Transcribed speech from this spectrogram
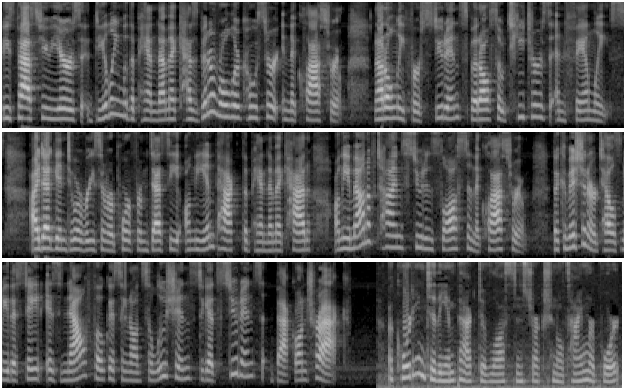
These past few years, dealing with the pandemic has been a roller coaster in the classroom, not only for students, but also teachers and families. I dug into a recent report from DESE on the impact the pandemic had on the amount of time students lost in the classroom. The commissioner tells me the state is now focusing on solutions to get students back on track. According to the Impact of Lost Instructional Time report,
